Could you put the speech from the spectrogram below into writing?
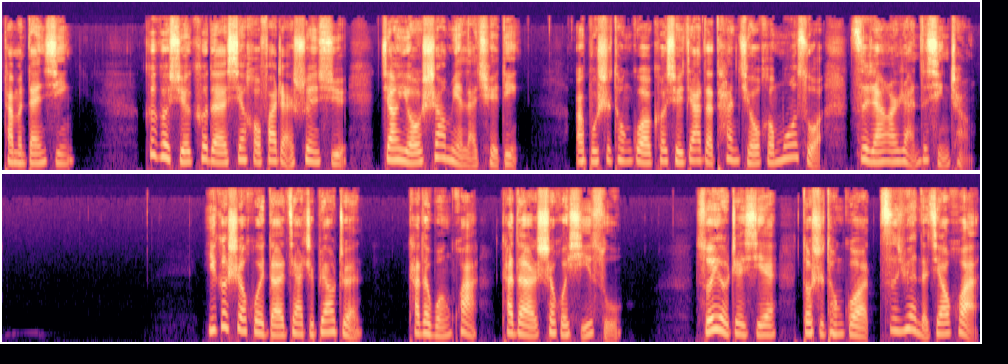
他们担心，各个学科的先后发展顺序将由上面来确定，而不是通过科学家的探求和摸索自然而然的形成。一个社会的价值标准，它的文化。它的社会习俗，所有这些都是通过自愿的交换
